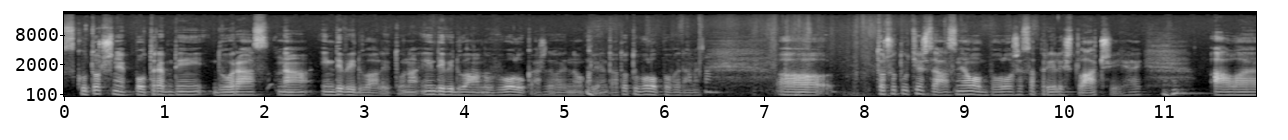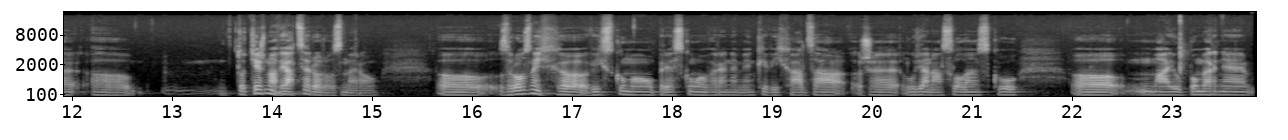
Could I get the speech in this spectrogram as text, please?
skutočne potrebný dôraz na individualitu, na individuálnu vôľu každého jedného klienta. A to tu bolo povedané. Uh, to, čo tu tiež zaznelo, bolo, že sa príliš tlačí. Hej? Uh-huh. Ale uh, to tiež má viacero rozmerov. Uh, z rôznych uh, výskumov, prieskumov verejnej mienky vychádza, že ľudia na Slovensku majú pomerne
